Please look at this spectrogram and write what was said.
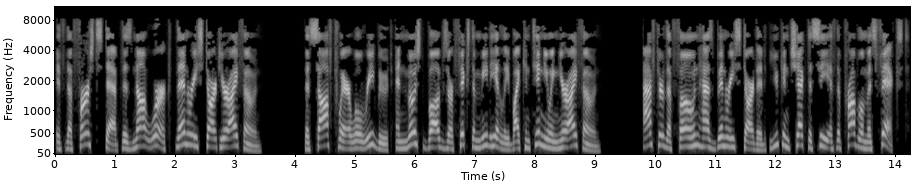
If the first step does not work, then restart your iPhone. The software will reboot, and most bugs are fixed immediately by continuing your iPhone. After the phone has been restarted, you can check to see if the problem is fixed.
